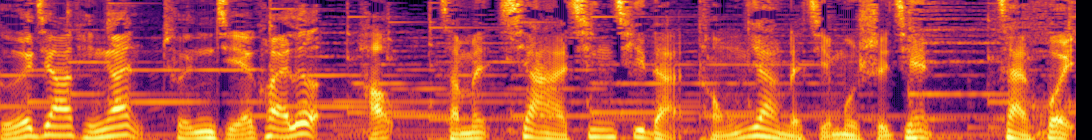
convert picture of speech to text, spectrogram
阖家平安，春节快乐。好，咱们下星期的同样的节目时间再会。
